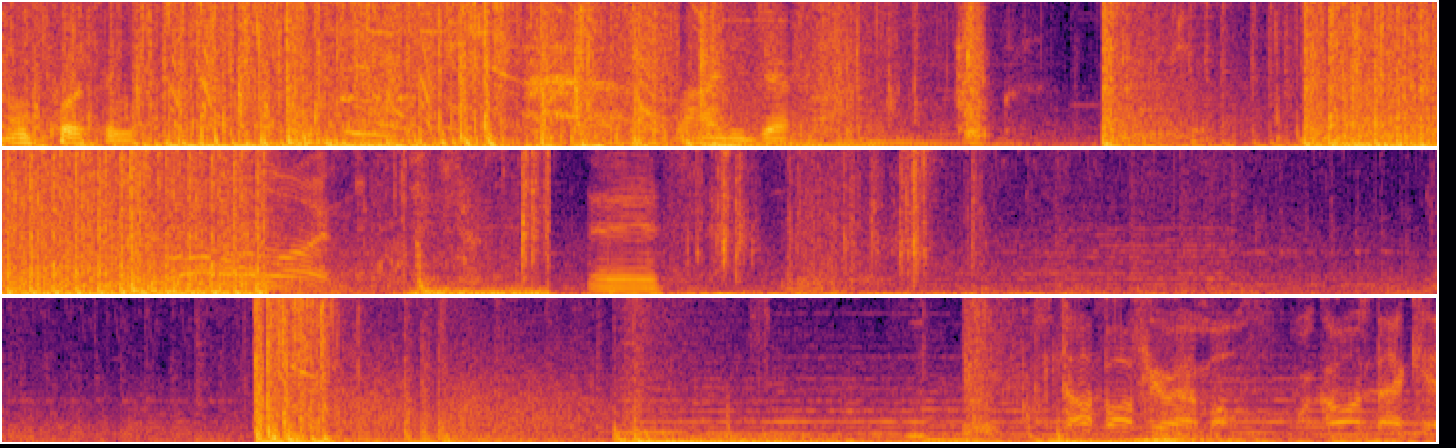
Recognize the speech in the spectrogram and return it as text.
You pussy. Behind you, Jeff. Drone Top off your ammo. We're going back in.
